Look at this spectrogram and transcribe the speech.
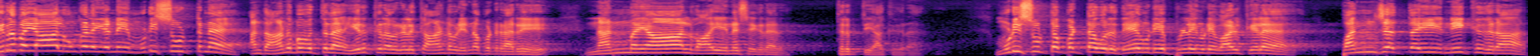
கிருபையால் உங்களை என்னை முடிசூட்டின அந்த அனுபவத்தில் இருக்கிறவர்களுக்கு ஆண்டவர் என்ன பண்ணுறாரு நன்மையால் வாயை என்ன செய்கிறார்? திருப்தி ஆக்குகிறார் முடிசூட்டப்பட்ட ஒரு தேவனுடைய பிள்ளையினுடைய வாழ்க்கையில பஞ்சத்தை நீக்குகிறார்.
